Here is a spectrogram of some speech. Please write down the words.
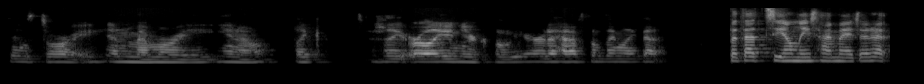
cool story and memory, you know, like especially early in your career to have something like that. But that's the only time I did it.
